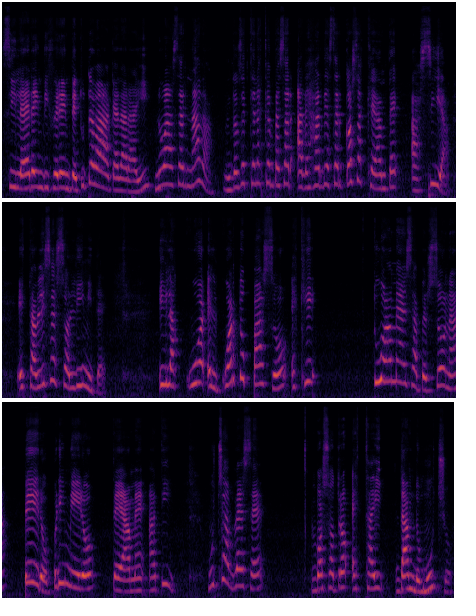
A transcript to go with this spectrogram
si le eres indiferente, tú te vas a quedar ahí, no vas a hacer nada. Entonces tienes que empezar a dejar de hacer cosas que antes hacía. Establece esos límites. Y la, el cuarto paso es que tú ames a esa persona, pero primero te ames a ti. Muchas veces vosotros estáis dando mucho,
